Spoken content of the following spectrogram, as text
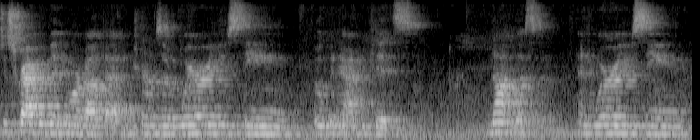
describe a bit more about that in terms of where are you seeing open advocates not listen? And where are you seeing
